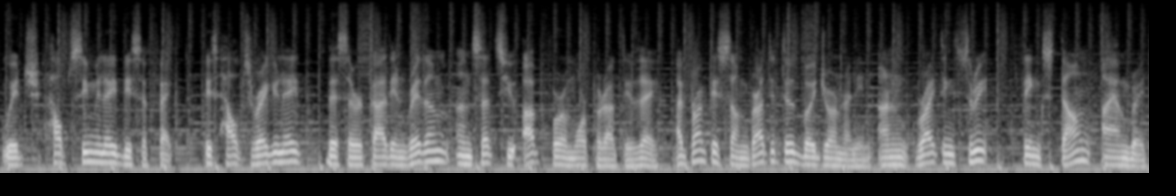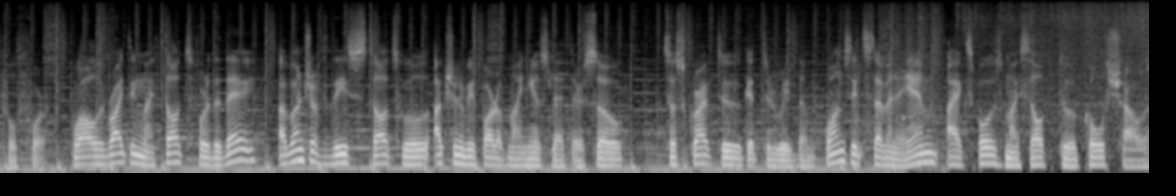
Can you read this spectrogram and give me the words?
which helps simulate this effect. This helps regulate the circadian rhythm and sets you up for a more productive day. I practice some gratitude by journaling and writing three things down I am grateful for. While writing my thoughts for the day, a bunch of these thoughts will actually be part of my newsletter, so subscribe to get to read them. Once it's 7 am, I expose myself to a cold shower,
